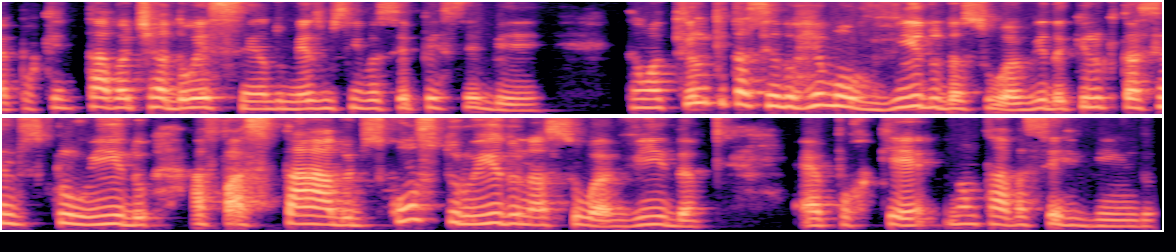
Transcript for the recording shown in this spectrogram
é porque estava te adoecendo, mesmo sem você perceber. Então, aquilo que está sendo removido da sua vida, aquilo que está sendo excluído, afastado, desconstruído na sua vida, é porque não estava servindo.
